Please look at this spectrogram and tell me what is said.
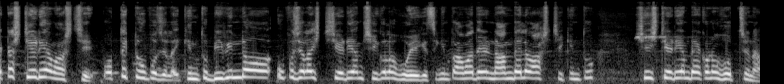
একটা স্টেডিয়াম আসছে প্রত্যেকটা উপজেলায়। কিন্তু বিভিন্ন উপজেলায় স্টেডিয়াম সেগুলো হয়ে গেছে কিন্তু আমাদের নান্দালেও আসছে কিন্তু সেই স্টেডিয়ামটা এখনও হচ্ছে না।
